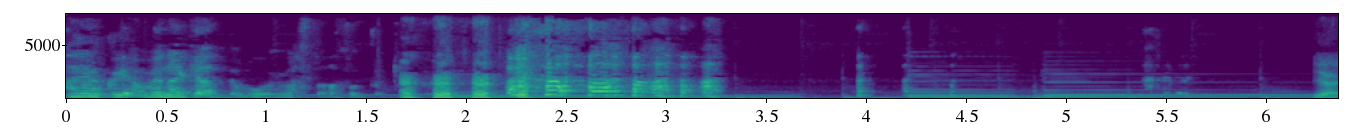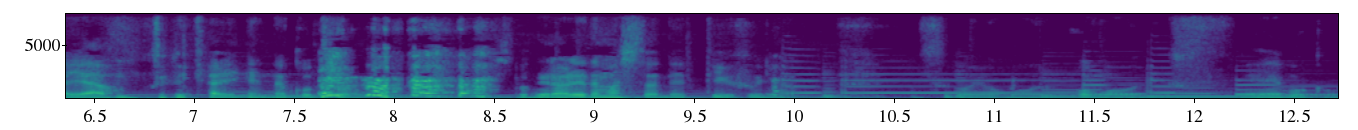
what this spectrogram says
早くやめなきゃって思いました、その時。いやいや、本当に大変なことをして出られてましたねっていうふうには、すごい思う、思うですね、僕も。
